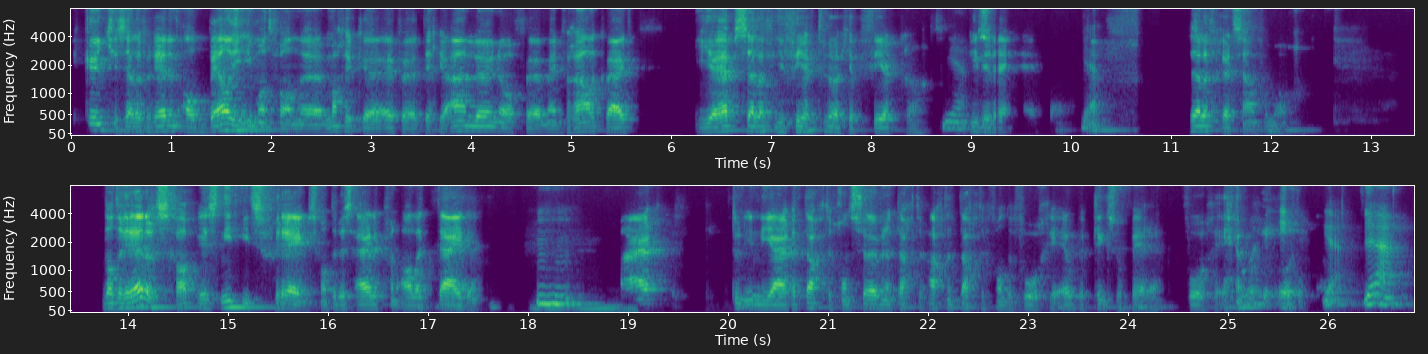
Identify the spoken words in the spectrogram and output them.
je kunt jezelf redden. Al bel je iemand van, uh, mag ik uh, even tegen je aanleunen of uh, mijn verhaal kwijt je hebt zelf je veer terug, je hebt veerkracht. Ja. Iedereen heeft dat. Ja. Zelfredzaam vermogen. Dat redderschap is niet iets vreemds, want het is eigenlijk van alle tijden. Mm -hmm. Maar toen in de jaren 80, rond 87, 88 van de vorige eeuw, dat klinkt zo ver hè, vorige eeuw. Vorige eeuw, ja. ja.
